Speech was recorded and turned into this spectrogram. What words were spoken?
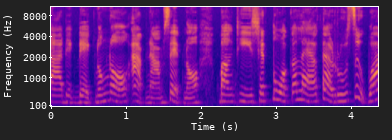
ลาเด็กๆ น้องๆ อาบน้ำเสร็จเนาะบางทีเช็ดตัวก็แล้ว แต่รู้สึกว่า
